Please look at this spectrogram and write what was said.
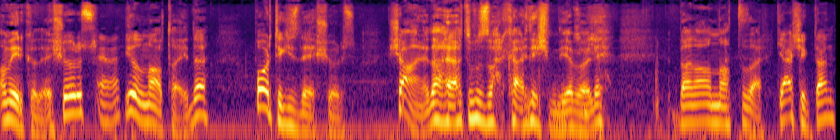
Amerika'da yaşıyoruz. Evet. Yılın 6 ayı da Portekiz'de yaşıyoruz. Şahane de hayatımız var kardeşim diye böyle bana anlattılar. Gerçekten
